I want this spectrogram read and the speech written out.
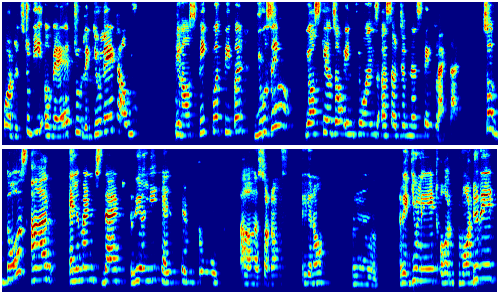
quadrants, to be aware, to regulate how you, you know, speak with people using your skills of influence, assertiveness, things like that. So those are elements that really help him to uh, sort of, you know, um, regulate or moderate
